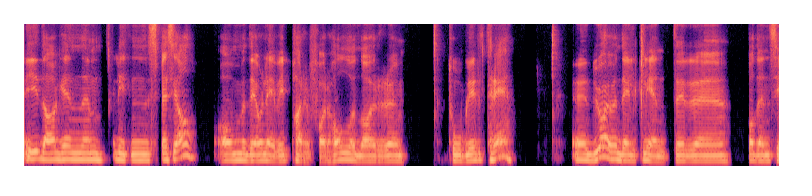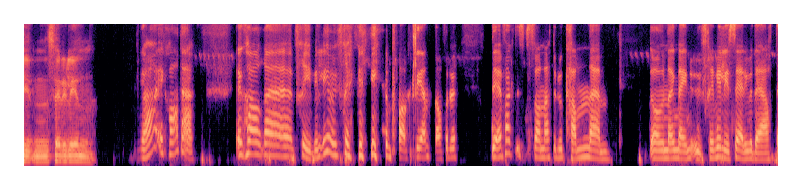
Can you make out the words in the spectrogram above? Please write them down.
I dag en liten spesial om det å leve i parforhold når to blir tre. Uh, du har jo en del klienter uh, på den siden, Serilin? Ja, jeg har det. Jeg har eh, frivillige og ufrivillige parklienter. For det er faktisk sånn at du kan og Når jeg mener ufrivillig, så er det jo det at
